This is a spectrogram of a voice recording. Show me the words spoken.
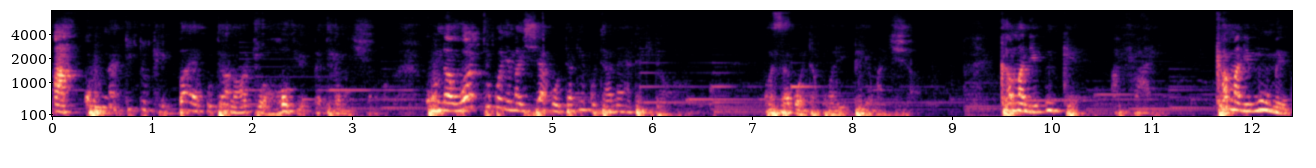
Hakuna kitu kibaya kukutana na watu wa hovyo katika maisha yako. Kuna watu kwenye maisha yako utaki kukutana naye hata kidogo, kwa sababu watakuharibia maisha. Kama ni mke afai, kama ni mume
